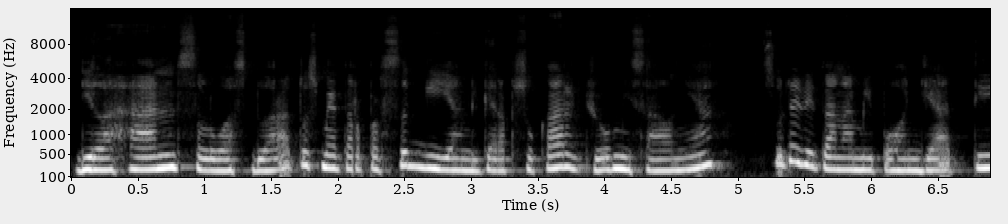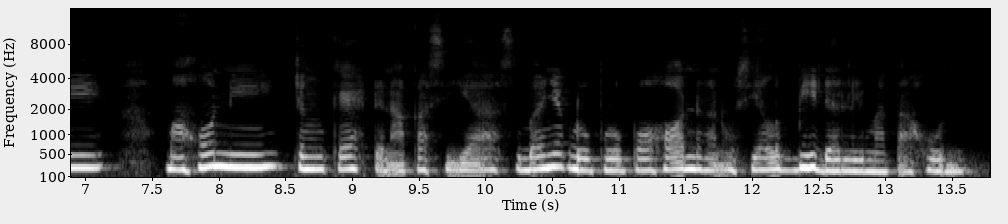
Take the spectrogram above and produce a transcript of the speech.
Di lahan seluas 200 meter persegi yang digarap Soekarjo misalnya, sudah ditanami pohon jati, mahoni, cengkeh, dan akasia sebanyak 20 pohon dengan usia lebih dari lima tahun.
